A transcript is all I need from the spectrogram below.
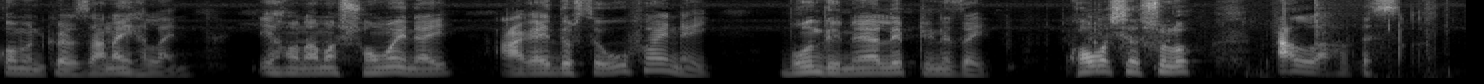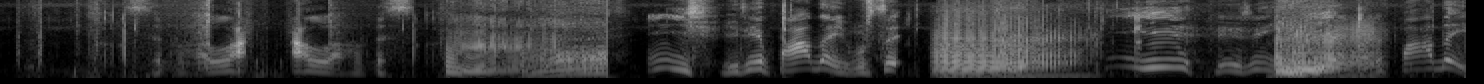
কমেন্ট করে জানাই হেলাইন। এখন আমার সময় নাই আগাই ধরছে উপায় নাই। বন্দি নয়া লেফটিনে যাই। খবর শেষ হলো। আল্লাহ হাফেজ। আল্লাহ আল্লাহ হাফেজ। ইরে পা দাই ইয়ে, পা দাই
